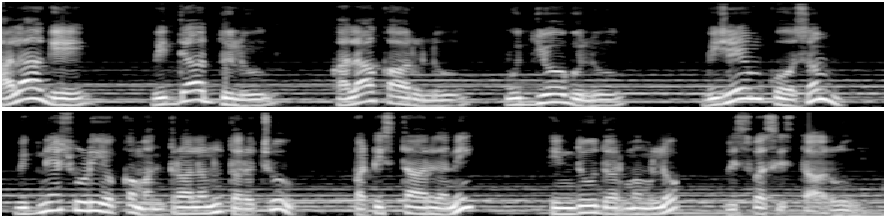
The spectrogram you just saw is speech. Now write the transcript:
అలాగే విద్యార్థులు కళాకారులు ఉద్యోగులు విజయం కోసం విఘ్నేశ్వరుడి యొక్క మంత్రాలను తరచూ పఠిస్తారు అని హిందూ ధర్మంలో విశ్వసిస్తారు.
